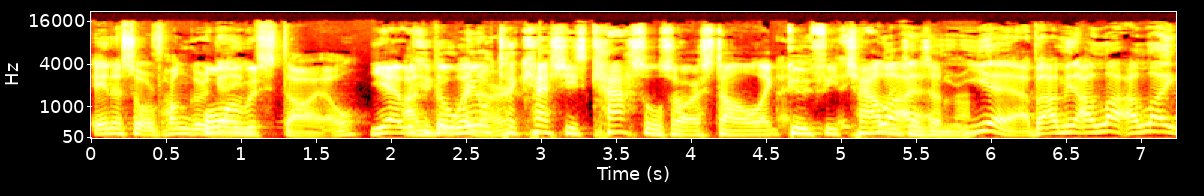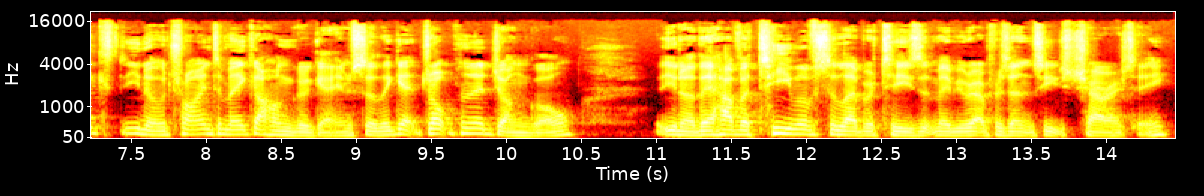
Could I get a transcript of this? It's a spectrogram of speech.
in a sort of Hunger Or Games we- style. Yeah, we could the go real Takeshi's Castle sort of style, like goofy challenges well, and that. Yeah, but I mean, I like I like you know trying to make a Hunger Games. So they get dropped in a jungle. You know, they have a team of celebrities that maybe represents each charity.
